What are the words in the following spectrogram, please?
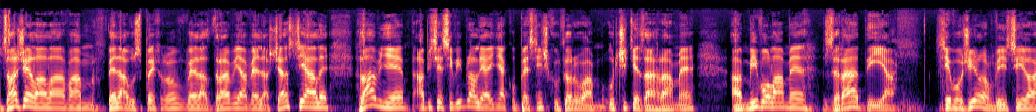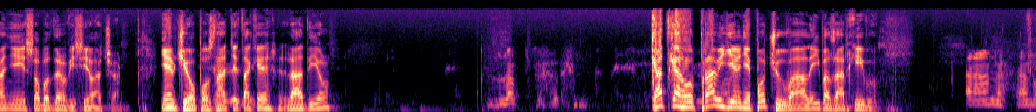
zaželala vám veľa úspechov, veľa zdravia, veľa šťastia, ale hlavne, aby ste si vybrali aj nejakú pesničku, ktorú vám určite zahráme a my voláme z rádia. Ste vo žilom vysielaní Slobodného vysielača. Neviem, či ho poznáte, také rádio? No, Katka ho pravidelne počúva, ale iba z archívu. áno, áno.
